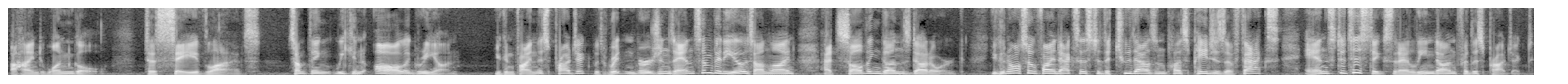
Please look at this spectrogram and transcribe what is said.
behind one goal to save lives. Something we can all agree on. You can find this project with written versions and some videos online at solvingguns.org. You can also find access to the 2,000 plus pages of facts and statistics that I leaned on for this project.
